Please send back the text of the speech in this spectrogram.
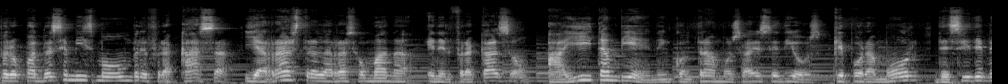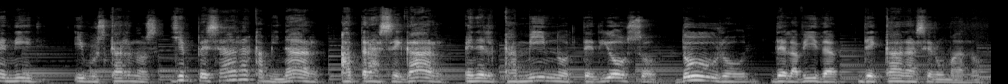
Pero cuando ese mismo hombre fracasa y arrastra a la raza humana en el fracaso, ahí también encontramos a ese Dios que por amor decide venir y buscarnos y empezar a caminar, a trasegar en el camino tedioso, duro de la vida de cada ser humano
